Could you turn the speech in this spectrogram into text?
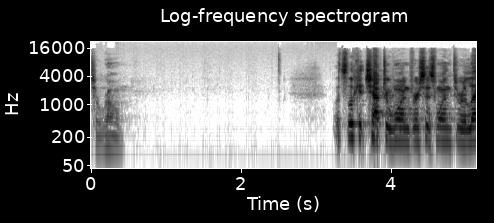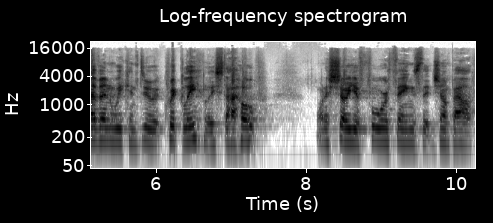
to Rome. Let's look at chapter 1, verses 1 through 11. We can do it quickly, at least I hope. I want to show you four things that jump out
